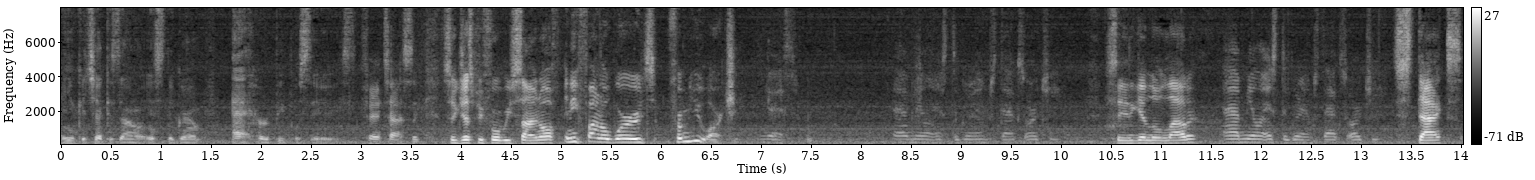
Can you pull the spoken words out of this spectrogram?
and you can check us out on Instagram at Hurt People Series. Fantastic. So just before we sign off, any final words from you, Archie? Yes. Add me on Instagram, Stacks Archie. Say it again a little louder. Add me on Instagram, Stacks Archie. Stacks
